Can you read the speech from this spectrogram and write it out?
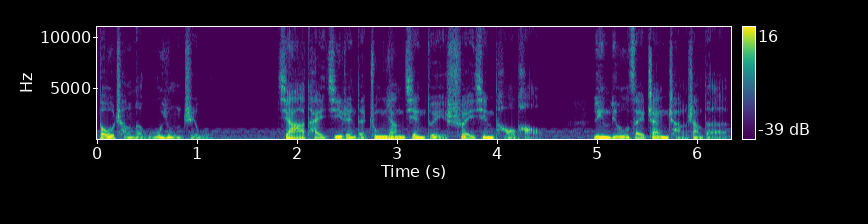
都成了无用之物。迦太基人的中央舰队率先逃跑，令留在战场上的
